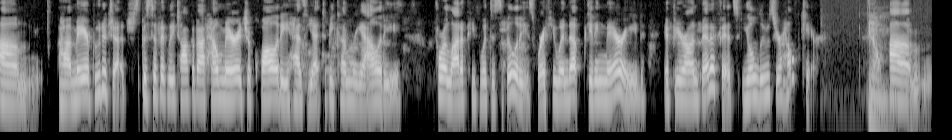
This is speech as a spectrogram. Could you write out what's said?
um, uh, Mayor Buttigieg specifically talk about how marriage equality has yet to become reality for a lot of people with disabilities, where if you end up getting married, if you're on benefits, you'll lose your health care. Yeah. Um,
